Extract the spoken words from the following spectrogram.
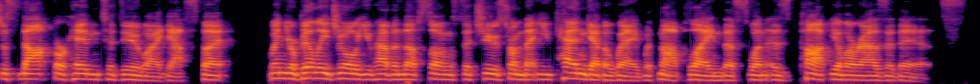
just not for him to do, I guess. But when you're Billy Joel, you have enough songs to choose from that you can get away with not playing this one as popular as it is.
